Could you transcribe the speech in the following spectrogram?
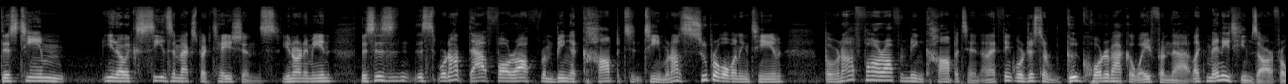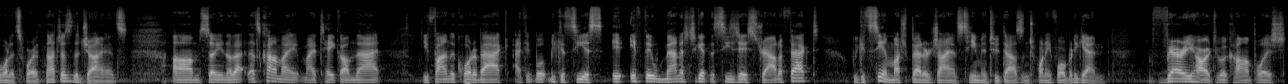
This team, you know, exceeds some expectations. You know what I mean? This isn't this. We're not that far off from being a competent team. We're not a Super Bowl winning team, but we're not far off from being competent. And I think we're just a good quarterback away from that, like many teams are, for what it's worth, not just the Giants. Um, so you know that, that's kind of my my take on that. You find the quarterback. I think what we could see is if they manage to get the CJ Stroud effect, we could see a much better Giants team in 2024. But again, very hard to accomplish,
